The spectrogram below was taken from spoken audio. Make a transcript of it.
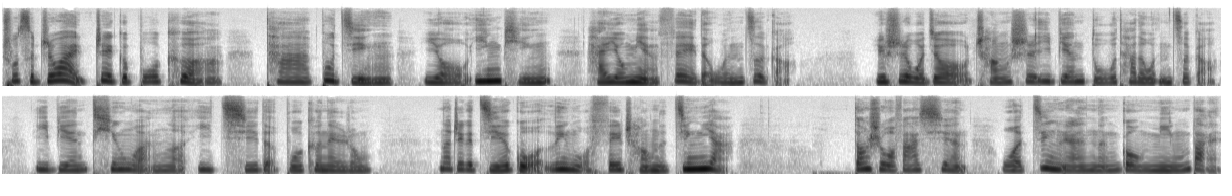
除此之外，这个播客啊，它不仅有音频，还有免费的文字稿。于是我就尝试一边读他的文字稿，一边听完了一期的播客内容。那这个结果令我非常的惊讶。当时我发现，我竟然能够明白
